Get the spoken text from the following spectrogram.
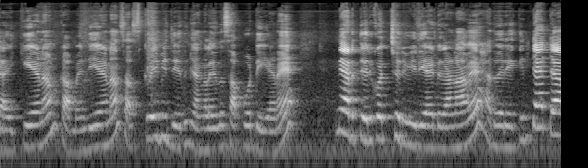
ലൈക്ക് ചെയ്യണം കമന്റ് ചെയ്യണം സബ്സ്ക്രൈബ് ചെയ്ത് ഞങ്ങളെ ഒന്ന് സപ്പോർട്ട് ചെയ്യണേ. ഇനി അടുത്തൊരു കൊച്ചൊരു വീഡിയോ ആയിട്ട് കാണാവേ. അതുവരേക്കും ടാറ്റാ.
